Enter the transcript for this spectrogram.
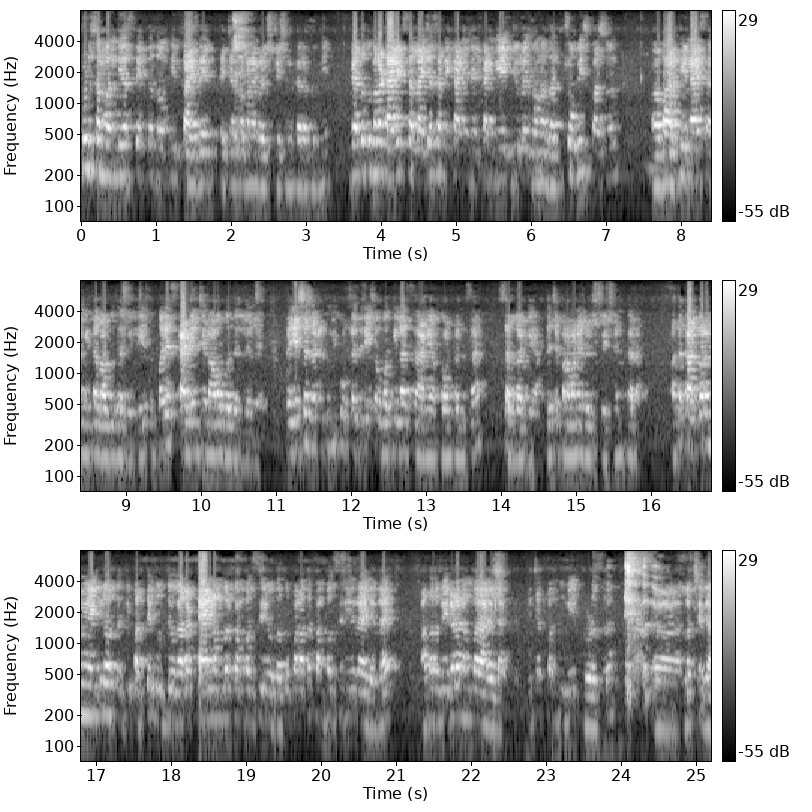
फूड संबंधी असतील तर दोन तीन कायदे त्याच्याप्रमाणे रजिस्ट्रेशन करा तुम्ही. मी आता तुम्हाला डायरेक्ट सल्ला याच्यासाठी कारण देईल कारण की एक जुलै दोन हजार चोवीसपासून भारतीय न्याय संहिता लागू झालेली आहे. बरेच कायद्यांचे नाव बदललेले आहेत. तर याच्यासाठी तुम्ही कुठल्या तरी एका वकिलाचा आणि अकाउंटंटचा सल्ला घ्या. त्याच्याप्रमाणे रजिस्ट्रेशन करा. आता काल मी ऐकलं होतं की प्रत्येक उद्योगाला टॅन नंबर कंपल्सरी होता. तो पण आता कंपल्सरी राहिलेला आहे. आता वेगळा नंबर आलेला आहे. त्याच्यात पण तुम्ही थोडस लक्ष घ्या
